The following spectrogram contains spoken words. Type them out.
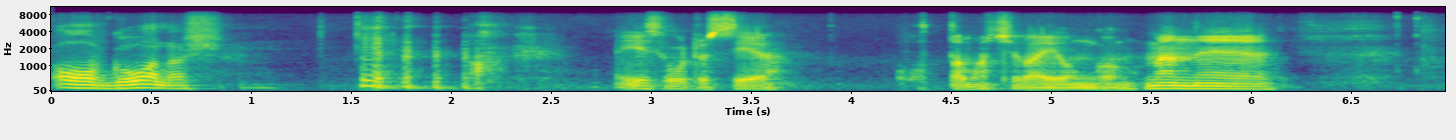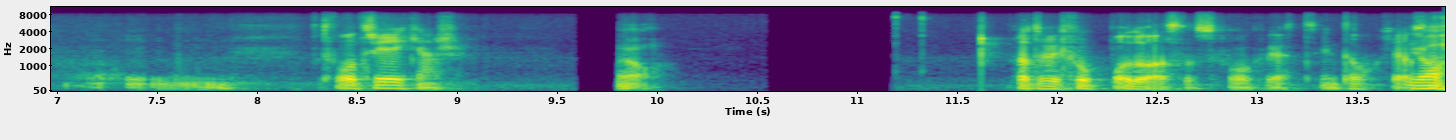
Avgå annars. ja, det är svårt att se åtta matcher varje omgång, men eh, två, tre kanske. Ja. Pratar vi fotboll då alltså, så folk vet, inte hockey. Alltså. Ja.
